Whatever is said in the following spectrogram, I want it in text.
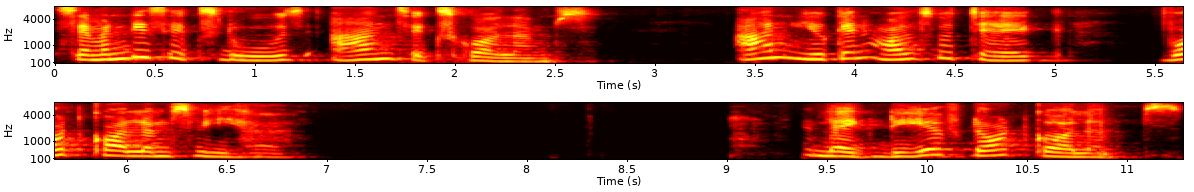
Seventy-six rows and six columns. And you can also check what columns we have. Like df dot columns.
